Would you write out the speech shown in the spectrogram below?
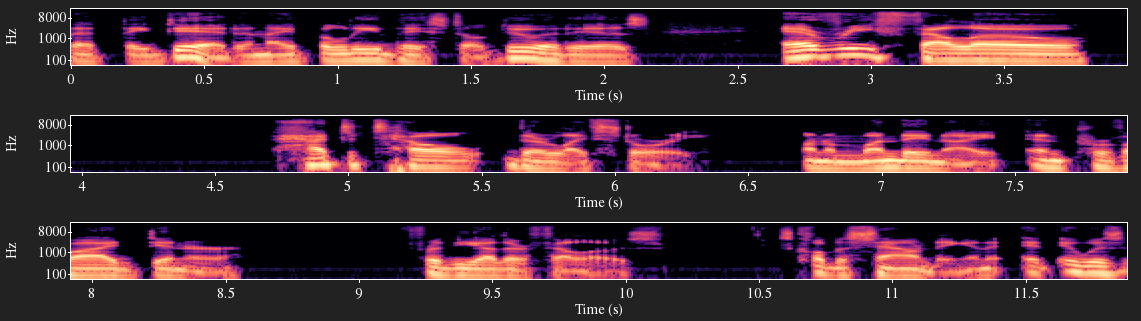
that they did, and I believe they still do it, is every fellow had to tell their life story on a Monday night and provide dinner for the other fellows. It's called a sounding, and it, it was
